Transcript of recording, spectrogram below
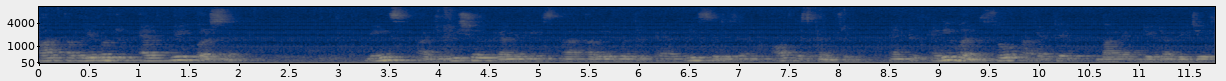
are available to every person means our judicial remedies are available to every citizen of this country and to anyone so affected by data breaches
